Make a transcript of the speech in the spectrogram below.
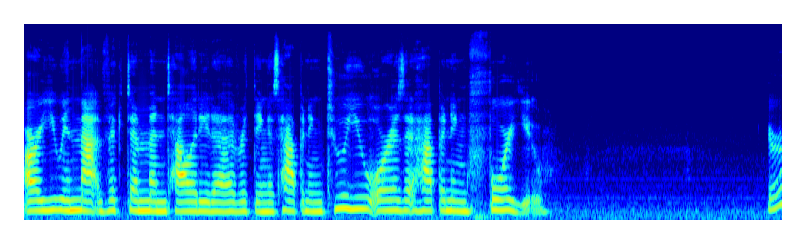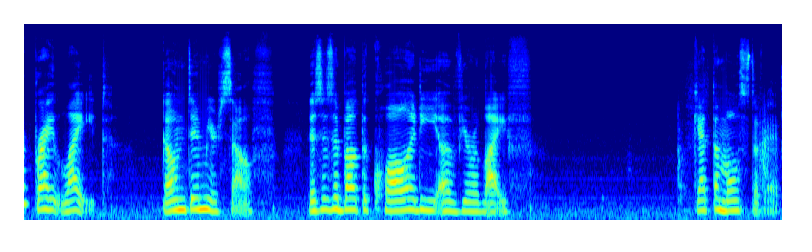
Are you in that victim mentality that everything is happening to you or is it happening for you? You're a bright light. Don't dim yourself. This is about the quality of your life. Get the most of it.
